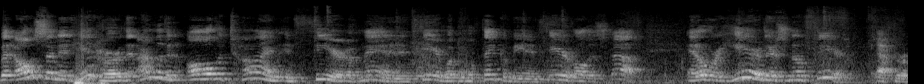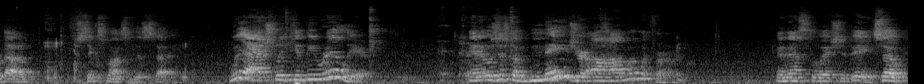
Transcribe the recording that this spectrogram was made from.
But all of a sudden, it hit her that I'm living all the time in fear of man and in fear of what people think of me and in fear of all this stuff. And over here, there's no fear after about six months of this study. We actually can be real here. And it was just a major aha moment for her. And that's the way it should be. So,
